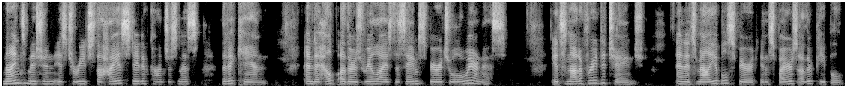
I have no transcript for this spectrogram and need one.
Nine's mission is to reach the highest state of consciousness that it can and to help others realize the same spiritual awareness. It's not afraid to change and its malleable spirit inspires other people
